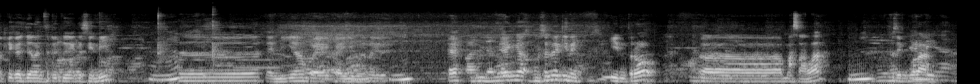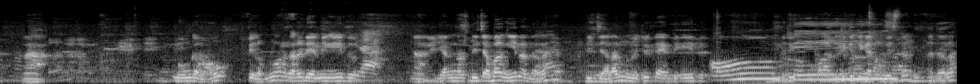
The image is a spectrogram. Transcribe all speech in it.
Ketika jalan ceritanya ke sini hmm, eh, endingnya sampai kayak gimana gitu eh eh enggak maksudnya gini intro eh, masalah hmm, kesimpulan Iya. nah mau nggak mau film lu harus ada di ending itu ya nah yang harus dicabangin adalah di jalan menuju ke ending itu oh, oke Jadi, jadi ketika nulis itu adalah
